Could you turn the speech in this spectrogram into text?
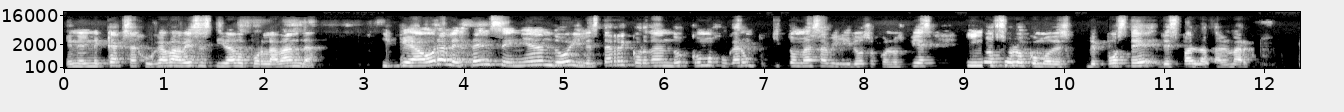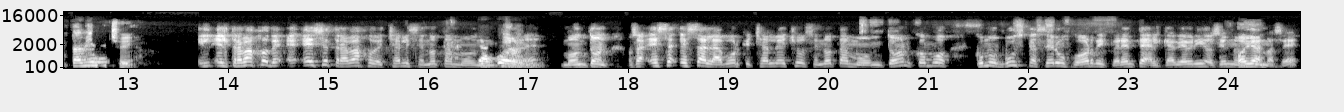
en el Necaxa jugaba a veces tirado por la banda y que ahora le está enseñando y le está recordando cómo jugar un poquito más habilidoso con los pies y no solo como de, de poste de espaldas al marco. Está bien. sí. El, el trabajo de, ese trabajo de Charlie se nota montón, ¿eh? Montón. O sea, esa, esa labor que Charlie ha hecho se nota montón, cómo, cómo busca ser un jugador diferente al que había venido siendo en. Pumas, ¿eh?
